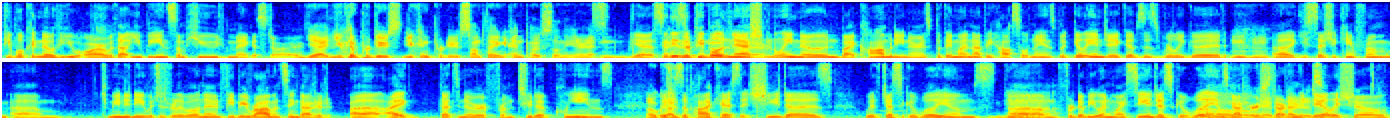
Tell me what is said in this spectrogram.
people can know who you are without you being some huge megastar. yeah, you can produce you can produce something and post it on the internet and Yeah, so these are people from there. nationally known by comedy nerds, but they might not be household names. But Gillian Jacobs is really good. Mhm. Uh, like you said, she came from um, Community, which is really well known. Phoebe Robinson got her. Uh, I got to know her from Two Dope Queens, which is a podcast that she does with Jessica Williams Yeah. um, for WNYC. And Jessica Williams Oh, got her okay, start on the. Daily Show.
